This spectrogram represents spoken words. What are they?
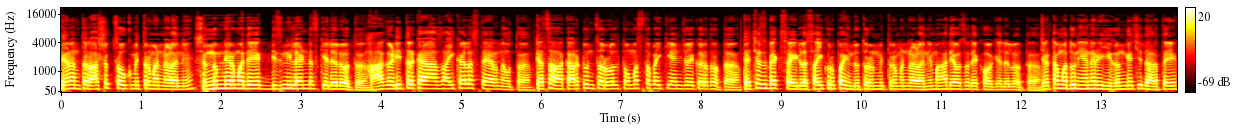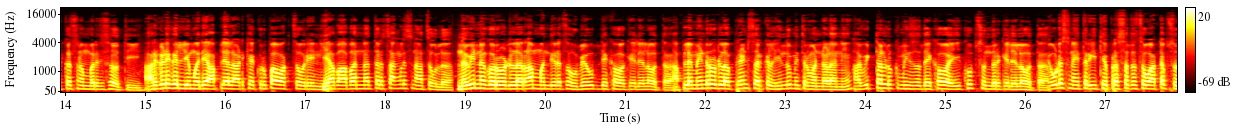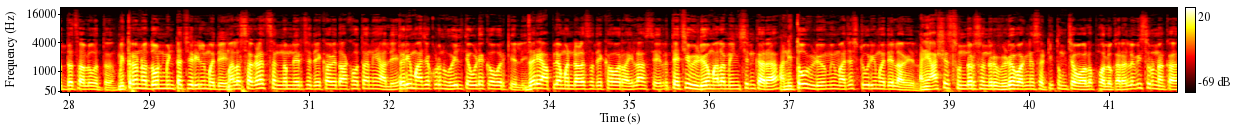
त्यानंतर अशोक चौक मित्र मंडळाने संगमनेरमध्ये एक डिझनीलँडच केलेलं होतं. हा गडी तर काय आज ऐकायलाच तयार नव्हता. त्याचा हा कार्टूनचा रोल तो मस्तपैकी एन्जॉय करत होता. त्याच्याच बॅक साईडला साई कृपा हिंदू तरुण मित्र मंडळाने महादेवाचा देखावा केलेला होता. जटामधून येणारी ही गंगेची धार तर एकच नंबर दिसत होती. आरगडे गल्लीमध्ये आपल्या लाडक्या कृपा वागचौरेंनी या बाबांना तर चांगलंच नाचवलं. नवीन नगर रोडला राम मंदिराचा हुबेहूब देखावा केलेला होता. आपल्या मेन रोडला फ्रेंड सर्कल हिंदू मित्र मंडळाने हा विठ्ठल रुक्मिणीचा देखावाही खूप सुंदर केलेला होता. एवढंच नाही तर इथे प्रसादाचं वाटप सुद्धा चालू होतं. मित्रांनो दोन मिनिटाच्या रील मध्ये मला सगळ्यात संगमनेरचे देखावे दाखवता नाही आले तरी माझ्याकडून होईल तेवढे कव्हर केले. जरी आपल्या मंडळाचा देखावा राहिला असेल तर त्याची व्हिडिओ मला मेन्शन करा आणि तो व्हिडिओ मी माझ्या स्टोरी मध्ये लावेल. आणि असे सुंदर सुंदर व्हिडिओ बघण्यासाठी तुमच्या वॉला फॉलो करायला विसरू नका.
